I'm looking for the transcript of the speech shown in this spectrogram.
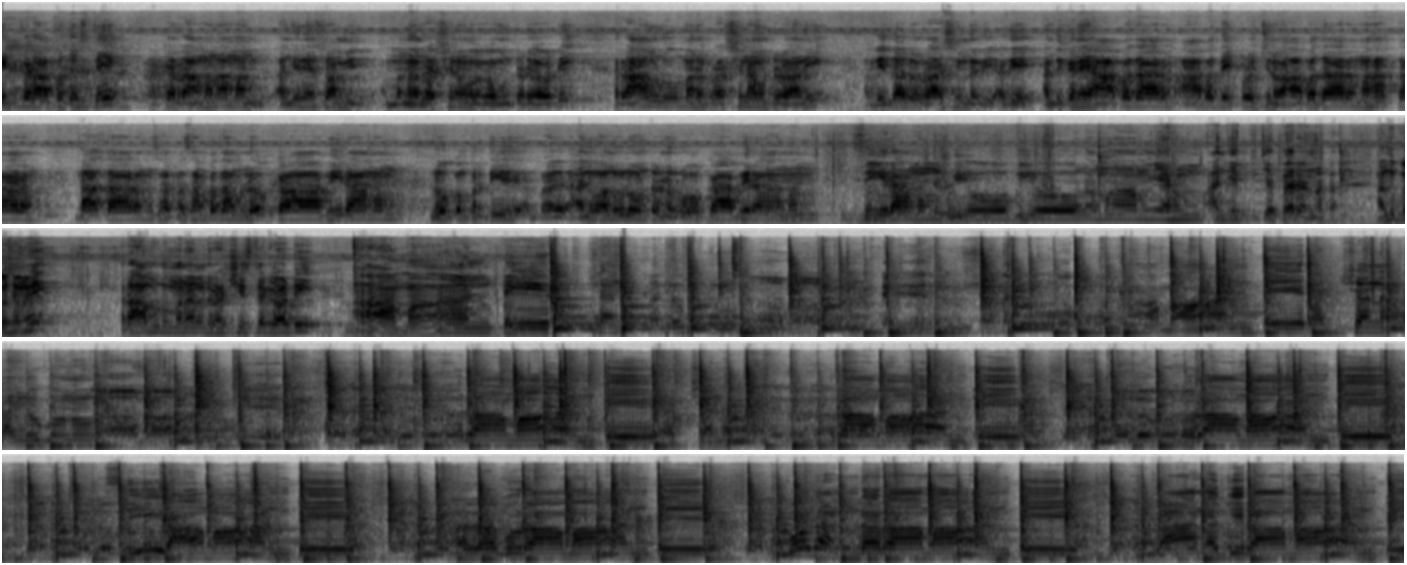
ఎక్కడ ఆపదొస్తే అక్కడ రామనామం ఆంజనేయ స్వామి మన రక్షణ ఉంటాడు కాబట్టి రాముడు మనకు రక్షణ ఉంటాడు అని వేదాల్లో రాసి ఉన్నది అదే. అందుకనే ఆపదారం ఆపద ఎప్పుడు వచ్చినా? ఆపదారం మహత్తారం దాతారం సర్వసంపదం లోకాభిరామం లోకం ప్రతి అను అనువులో ఉంటాను లోకాభిరామం శ్రీరామం భూయో భూయో నమామ్యహం అని చెప్పి చెప్పారనమాట అందుకోసమే రాముడు మనల్ని రక్షిస్తాడు కాబట్టి ఆమా అంటే రక్షణ కలుగు రామ అంటే రక్షణ కలుగు రామ అంటే జానకి రామ అంటే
